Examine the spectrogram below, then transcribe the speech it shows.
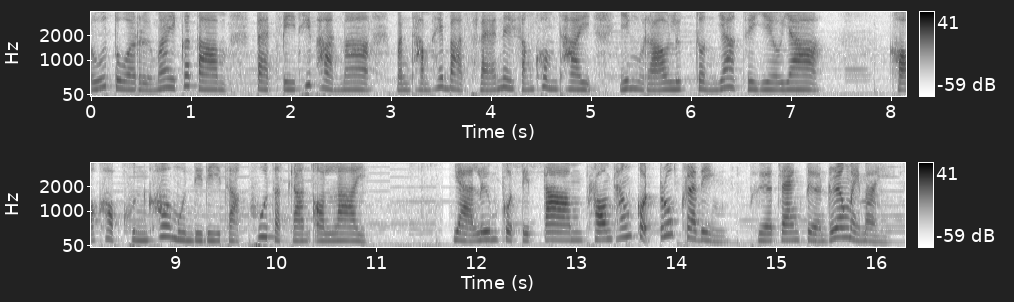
รู้ตัวหรือไม่ก็ตาม 8 ปีที่ผ่านมา มันทำให้บาดแผลในสังคมไทย ยิ่งร้าวลึกจนยากจะเยียวยา ขอขอบคุณข้อมูลดีๆ จากผู้จัดการออนไลน์ อย่าลืมกดติดตาม พร้อมทั้งกดรูปกระดิ่ง เพื่อแจ้งเตือนเรื่องใหม่ ๆ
